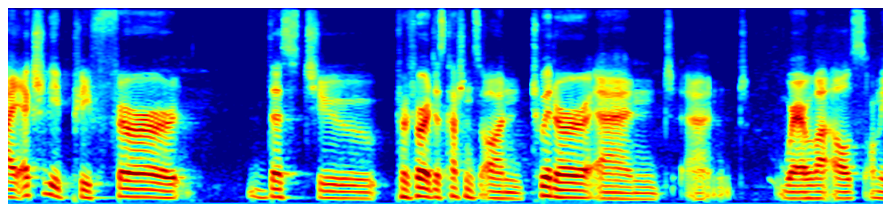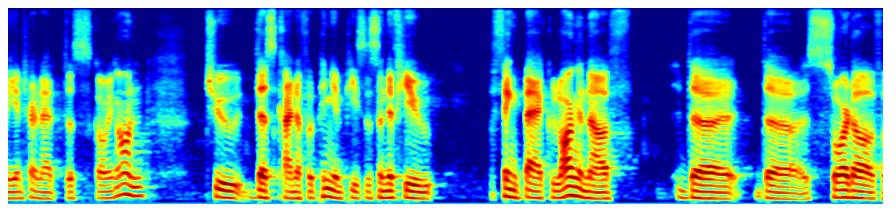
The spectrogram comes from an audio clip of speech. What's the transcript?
I actually prefer this to prefer discussions on Twitter and and wherever else on the internet this is going on to this kind of opinion pieces. And if you think back long enough, the the sort of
